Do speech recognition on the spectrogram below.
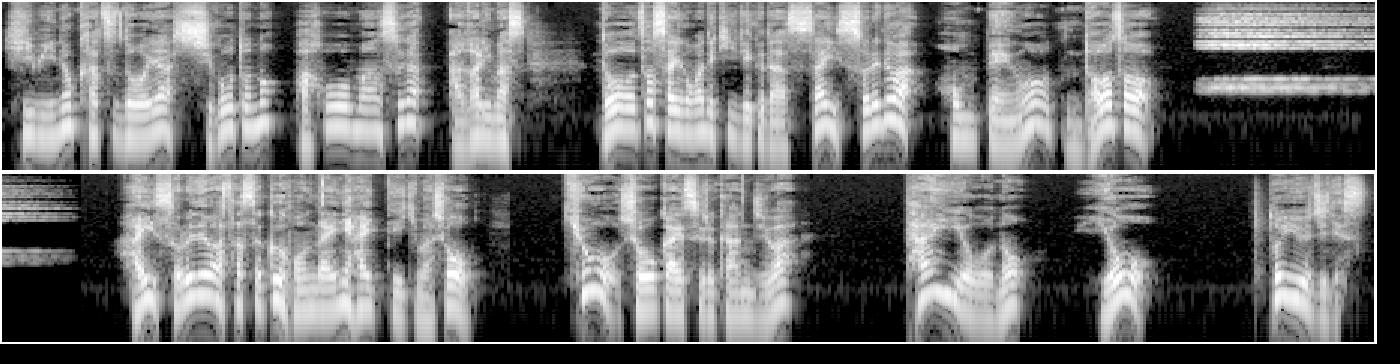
日々の活動や仕事のパフォーマンスが上がります。どうぞ最後まで聞いてください。それでは本編をどうぞ。はい、それでは早速本題に入っていきましょう。今日紹介する漢字は、太陽の陽という字です。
